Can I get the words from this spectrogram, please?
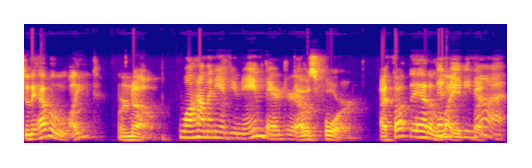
Do they have a light or no? Well, how many have you named there, Drew? That was four. I thought they had a then light, maybe not.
